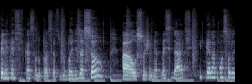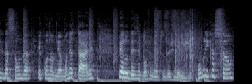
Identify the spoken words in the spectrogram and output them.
Pela intensificação do processo de urbanização, ao surgimento das cidades e pela consolidação da economia monetária, pelo desenvolvimento dos meios de comunicação,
